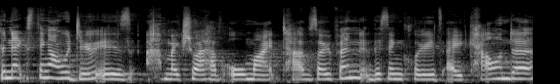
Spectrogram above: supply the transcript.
The next thing I would do is make sure I have all my tabs open. This includes a calendar,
